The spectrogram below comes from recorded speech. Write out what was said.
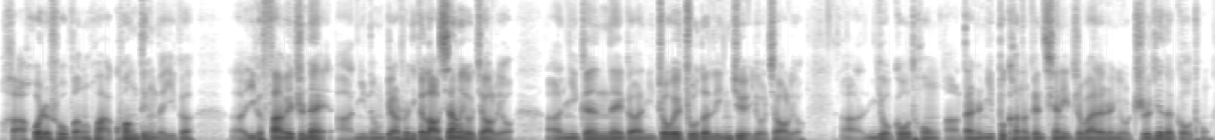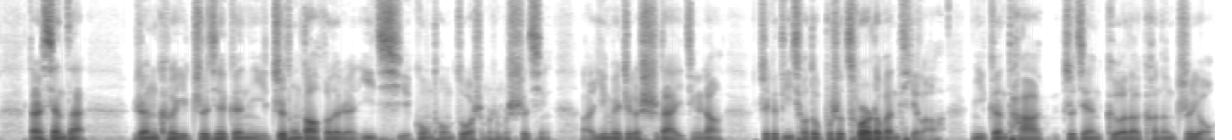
哈或者说文化框定的一个呃一个范围之内啊，你能比方说你跟老乡有交流。啊，你跟那个你周围住的邻居有交流啊，有沟通啊，但是你不可能跟千里之外的人有直接的沟通。但是现在，人可以直接跟你志同道合的人一起共同做什么什么事情啊，因为这个时代已经让。这个地球都不是村儿的问题了啊！你跟他之间隔的可能只有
